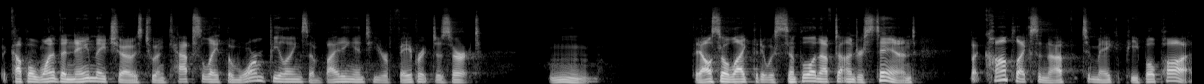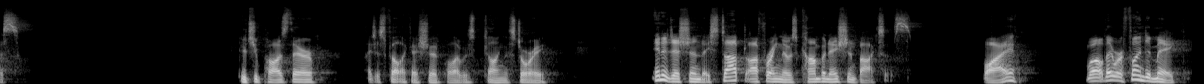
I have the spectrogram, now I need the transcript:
The couple wanted the name they chose to encapsulate the warm feelings of biting into your favorite dessert. Mmm, they also liked that it was simple enough to understand, but complex enough to make people pause. Did you pause there? I just felt like I should while I was telling the story. In addition, they stopped offering those combination boxes. Why? Well, they were fun to make,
